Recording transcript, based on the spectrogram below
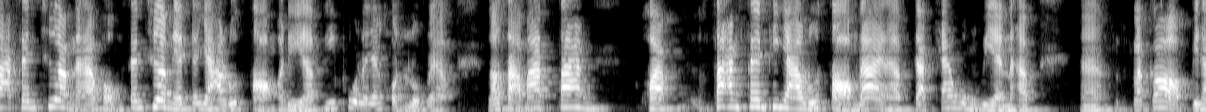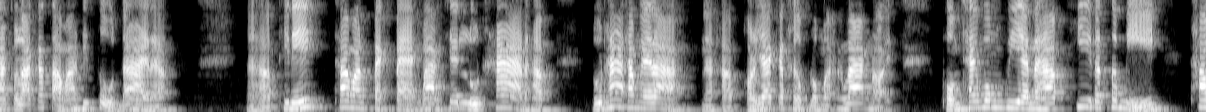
ลากเส้นเชื่อมนะครับ ผมเส้นเชื่อมเนี้ยจะยาวรูทสองพอดีครับนี่พูดแล้วยังขนลุกเลยครับ เราสามารถสร้างความสร้างเส้นที่ยาวรูทสองได้นะครับ จากแค่วงเวียนนะครับนะแล้วก็ปีทาโกรัสก็สามารถพิสูจน์ได้นะนะครับ ทีนี้ถ้ามันแปลกๆบ้างเช่นรูทห้านะครับ รูทห้าทำไงล่ะนะครับ ขออนุญาตกระเถิบลงมาข้างล่างหน่อย ผมใช้วงเวียนนะครับ ที่รัศมีเท่า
